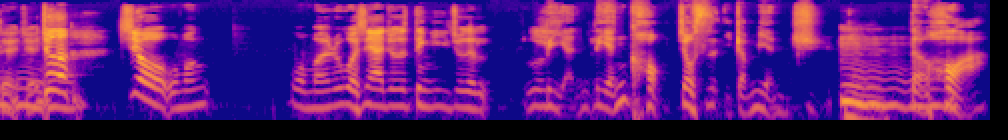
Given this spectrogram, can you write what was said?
对，觉就是就我们我们如果现在就是定义就是脸脸孔就是一个面具，嗯嗯的话。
